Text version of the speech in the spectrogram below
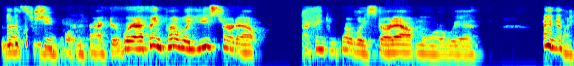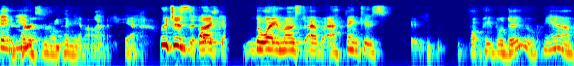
that's an important factor. Where I think probably you start out, I think you probably start out more with an like opinion, personal opinion on it. Yeah, which is like the way most I, I think is what people do. Yeah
